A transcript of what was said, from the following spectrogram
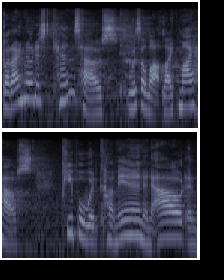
But I noticed Ken's house was a lot like my house. People would come in and out, and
